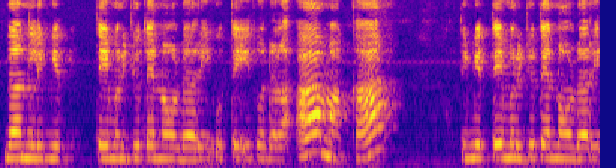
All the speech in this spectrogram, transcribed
dan limit T menuju T0 dari UT itu adalah A, maka limit T menuju T0 dari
